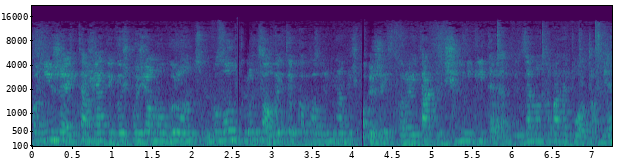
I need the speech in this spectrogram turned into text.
poniżej tam jakiegoś poziomu grunt, wód gruntowych, tylko powinna być powyżej, skoro i tak silniki te zamontowane tłoczą, nie?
